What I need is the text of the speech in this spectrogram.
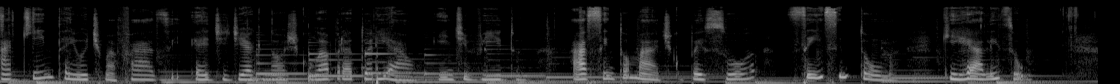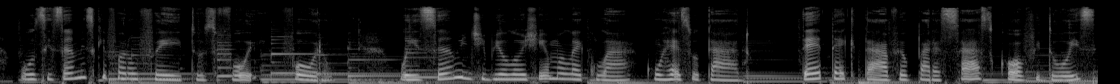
A quinta e última fase é de diagnóstico laboratorial, indivíduo assintomático, pessoa sem sintoma, que realizou. Os exames que foram feitos foi, foram o exame de biologia molecular com resultado detectável para SARS-CoV-2,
